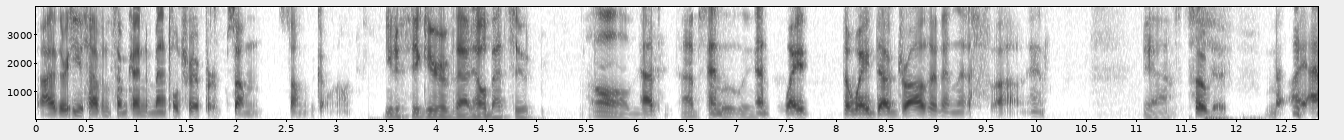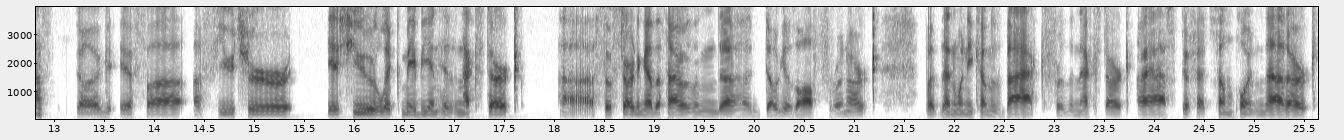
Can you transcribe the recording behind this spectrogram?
either he's having some kind of mental trip or something, something going on. Need a figure of that Hellbat suit. Oh, Ab- absolutely. And, and the way the way Doug draws it in this, uh, man, Yeah. so good. I asked Doug if uh, a future issue, like maybe in his next arc, uh, so starting at a thousand, uh, Doug is off for an arc. But then when he comes back for the next arc, I asked if at some point in that arc,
